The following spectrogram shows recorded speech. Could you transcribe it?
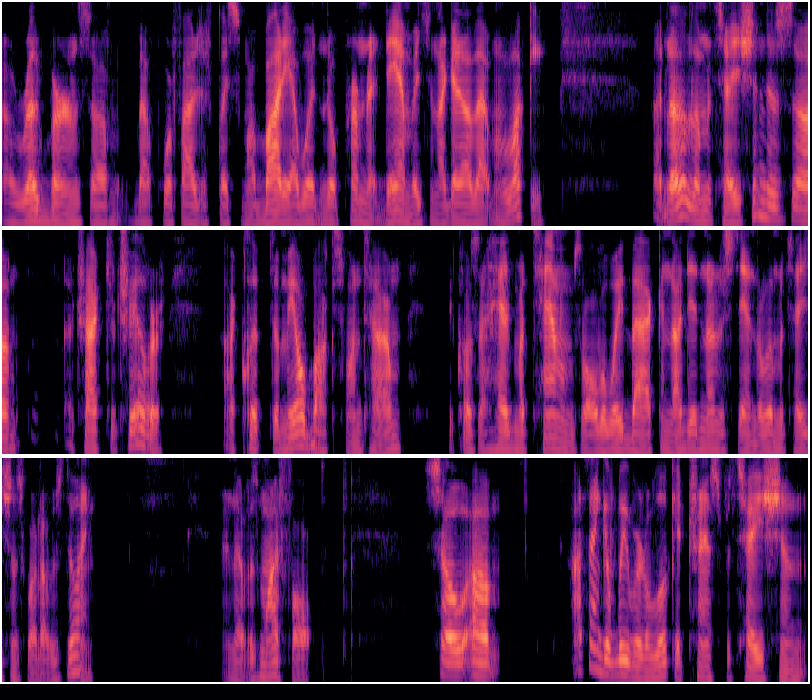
uh, road burns uh, about four or five different places in my body. I wasn't no permanent damage and I got out of that one lucky. Another limitation is uh, a tractor trailer. I clipped the mailbox one time because I had my tandems all the way back and I didn't understand the limitations what I was doing. And that was my fault. So um, I think if we were to look at transportation,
